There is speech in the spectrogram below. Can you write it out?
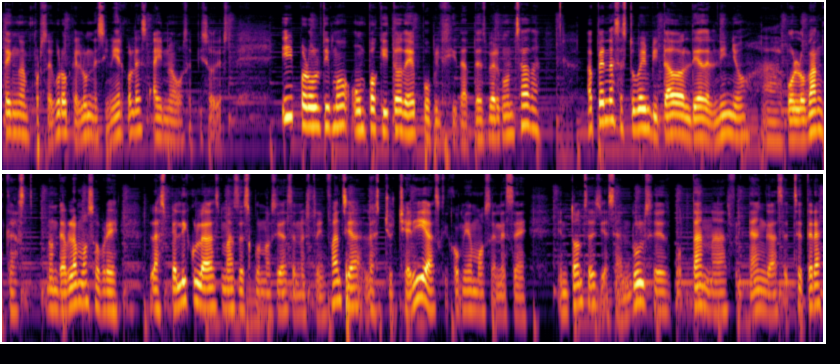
tengan por seguro que lunes y miércoles hay nuevos episodios. Y por último, un poquito de publicidad desvergonzada. Apenas estuve invitado al Día del Niño a Bolobancast, donde hablamos sobre las películas más desconocidas de nuestra infancia, las chucherías que comíamos en ese entonces, ya sean dulces, botanas, fritangas, etc.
